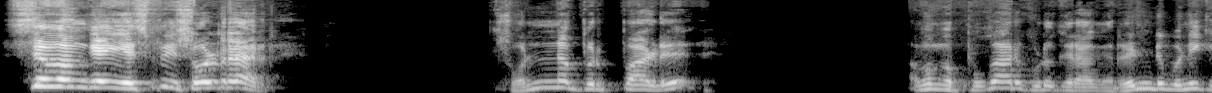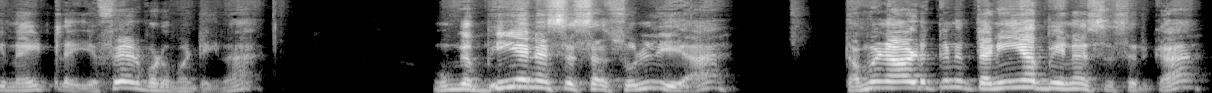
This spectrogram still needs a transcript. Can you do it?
சிவகங்கை எஸ்பி சொல்றார். சொன்ன பிற்பாடு அவங்க புகார் கொடுக்குறாங்க. ரெண்டு மணிக்கு நைட்ல எஃப்ஐஆர் போட மாட்டீங்களா? உங்க பிஎன்எஸ்எஸ் சொல்லியா? தமிழ்நாடுக்குன்னு தனியா பிஎன்எஸ்எஸ் இருக்கா?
